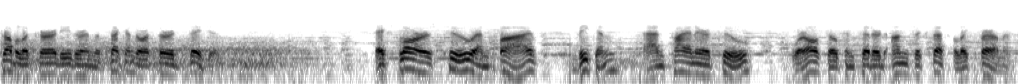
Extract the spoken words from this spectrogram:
trouble occurred either in the second or third stages. Explorers 2 and 5, Beacon, and Pioneer 2 were also considered unsuccessful experiments.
